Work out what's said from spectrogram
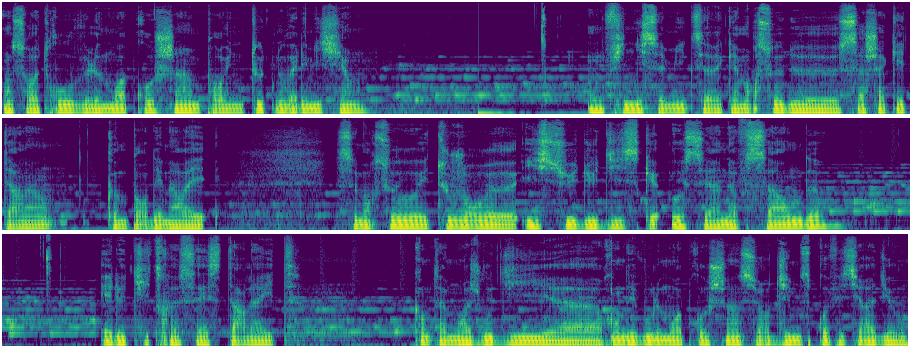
On se retrouve le mois prochain pour une toute nouvelle émission. On finit ce mix avec un morceau de Sacha Ketterlin, comme pour démarrer. Ce morceau est toujours euh, issu du disque Ocean of Sound. Et le titre c'est Starlight. Quant à moi, je vous dis rendez-vous le mois prochain sur Jim's Prophecy Radio.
